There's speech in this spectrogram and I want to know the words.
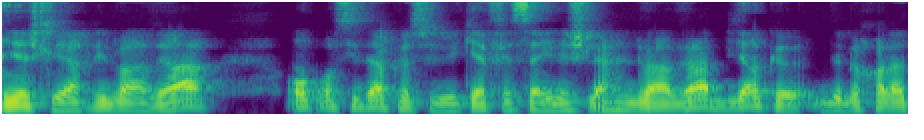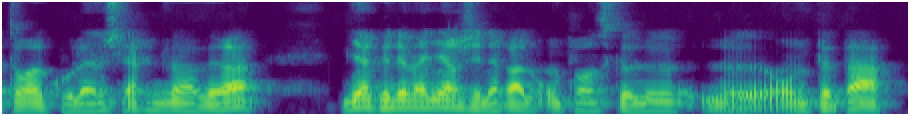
Yeshliach Lidvar Avera, on considère que celui qui a fait ça, il est Shliach Lidvar Avera, bien que de Bechol Torah Kulan Shliach Lidvar Avera, bien que de manière générale, on pense que le, le, on ne peut pas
